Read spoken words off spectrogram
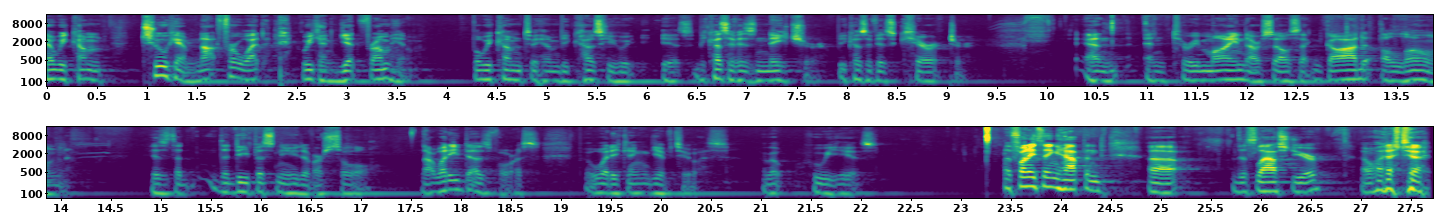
That we come to Him not for what we can get from Him, but we come to Him because He is, because of his nature, because of his character. And, and to remind ourselves that God alone is the, the deepest need of our soul. Not what he does for us, but what he can give to us, about who he is. A funny thing happened uh, this last year. I wanted to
